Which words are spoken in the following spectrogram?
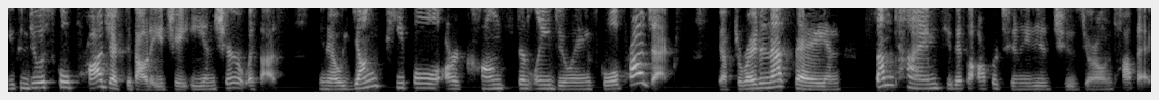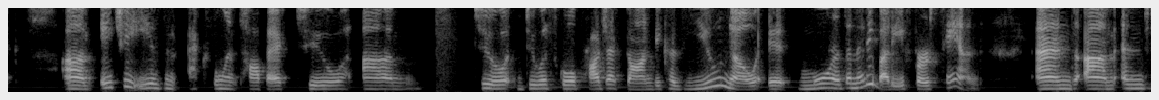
You can do a school project about HAE and share it with us. You know, young people are constantly doing school projects. You have to write an essay, and sometimes you get the opportunity to choose your own topic. Um, HAE is an excellent topic to um, to do a school project on because you know it more than anybody firsthand, and um, and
